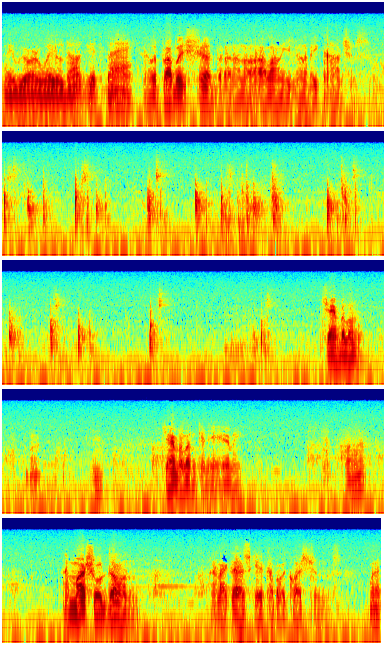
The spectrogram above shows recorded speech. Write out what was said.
Maybe we ought to wait till Doc gets back. Well, we probably should, but I don't know how long he's going to be conscious. Chamberlain? Chamberlain, can you hear me? What? I'm Marshal Dillon. I'd like to ask you a couple of questions. What?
